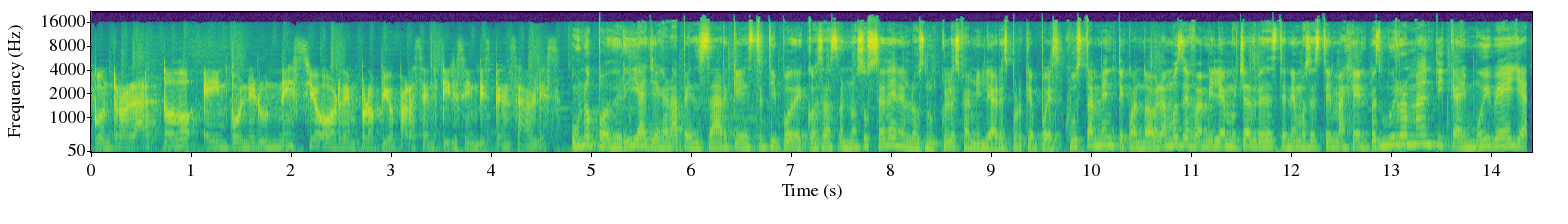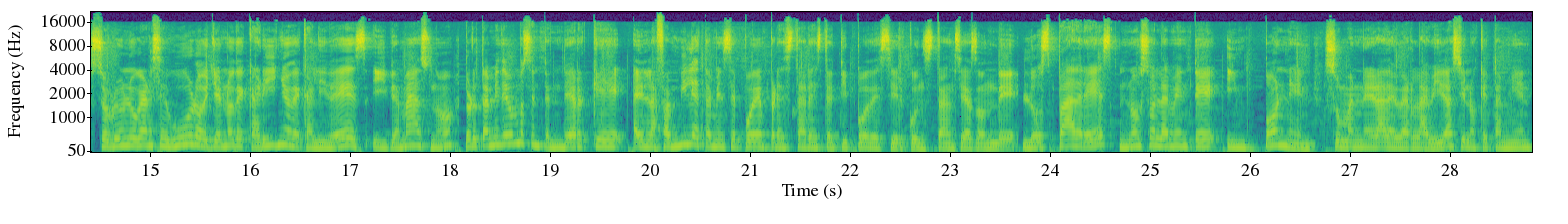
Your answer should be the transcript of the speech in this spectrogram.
controlar todo e imponer un necio orden propio para sentirse indispensables. Uno podría llegar a pensar que este tipo de cosas no suceden en los núcleos familiares porque pues justamente cuando hablamos de familia muchas veces tenemos esta imagen pues muy romántica y muy bella sobre un lugar seguro, lleno de cariño, de calidez y demás, ¿no? Pero también debemos entender que en la familia también se pueden prestar este tipo de circunstancias donde los padres no solamente imponen su manera de ver la vida, sino que también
